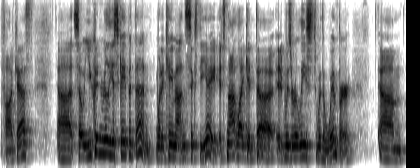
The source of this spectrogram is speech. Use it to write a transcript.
podcast. Uh, so you couldn't really escape it then when it came out in '68. It's not like it uh, it was released with a whimper. Um,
